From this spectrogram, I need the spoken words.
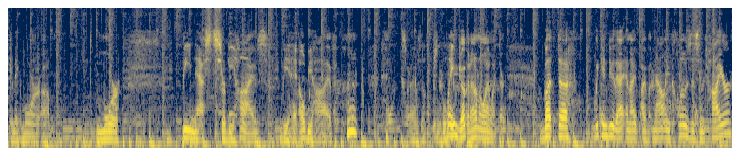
We can make more um, more bee nests or beehives. Bee oh beehive. Sorry, that was a lame joke, and I don't know why I went there. But uh, we can do that, and I've, I've now enclosed this entire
